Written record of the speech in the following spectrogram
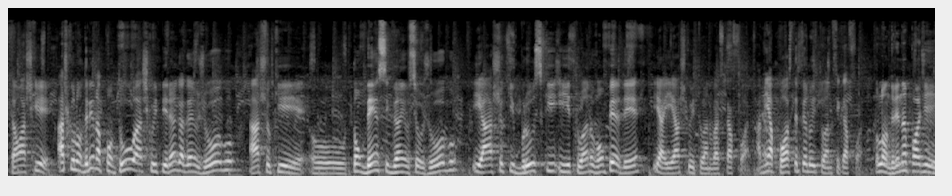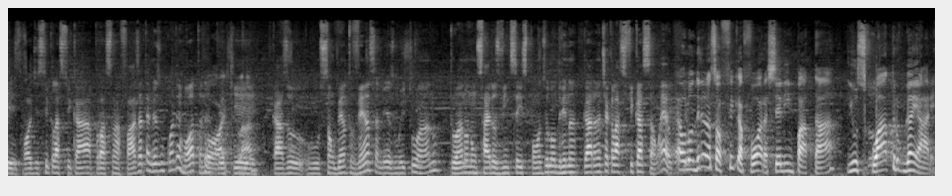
Então acho que acho que o Londrina pontua, acho que o Ipiranga ganha o jogo, acho que o Tom Bense ganha o seu jogo e acho que Brusque e Ituano vão perder e aí acho que o Ituano vai ficar fora. A minha aposta é pelo Ituano ficar fora. O Londrina pode, pode se classificar a próxima fase até mesmo com a derrota, né? Pode, Porque claro. caso o São Bento vença mesmo o Ituano, o Ituano não sai dos 26 pontos e o Londrina garante a classificação. É, é o Londrina só fica fora se ele empatar e os quatro ganharem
